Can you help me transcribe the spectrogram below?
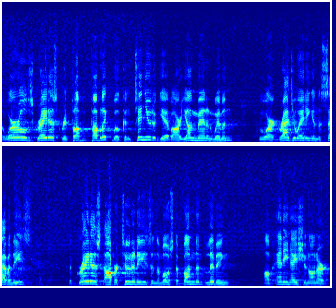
The world's greatest republic will continue to give our young men and women who are graduating in the 70s the greatest opportunities and the most abundant living of any nation on earth.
